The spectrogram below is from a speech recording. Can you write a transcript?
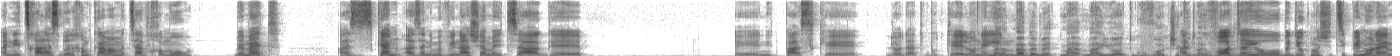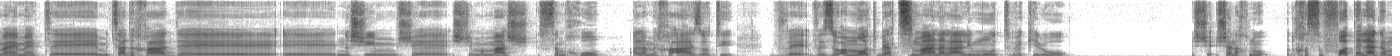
אני צריכה להסביר לכם כמה המצב חמור? באמת. אז כן, אז אני מבינה שהמיצג אה, אה, נתפס כ... לא יודעת, בוטה, לא נעים. מה, מה באמת, מה, מה היו התגובות שקיבלתם? התגובות היו בדיוק מה שציפינו להם, האמת. אה, מצד אחד, אה, אה, נשים ש, שממש שמחו על המחאה הזאת, ו, וזועמות בעצמן על האלימות, וכאילו, ש, שאנחנו חשופות אליה גם,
